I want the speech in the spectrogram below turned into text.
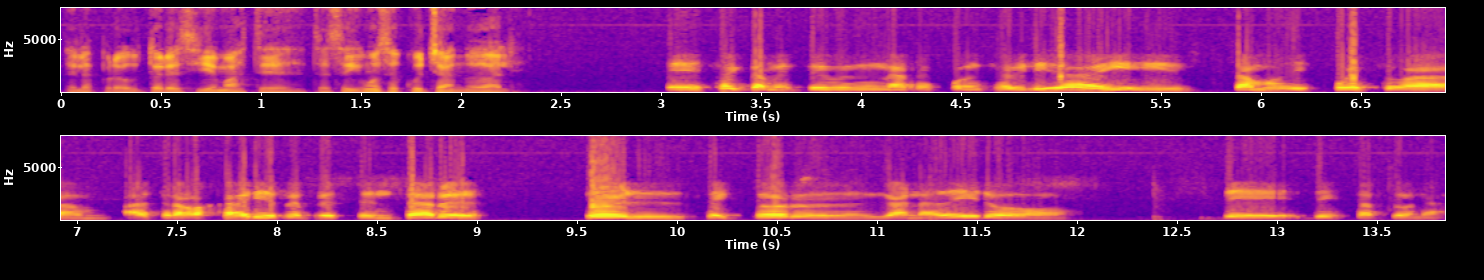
de los productores y demás. Te, te seguimos escuchando, dale. Exactamente, es una responsabilidad y estamos dispuestos a, trabajar y representar todo el sector ganadero de, esta zona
